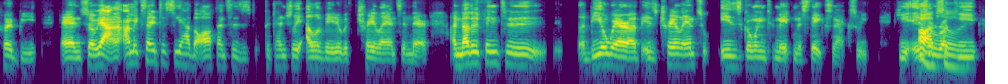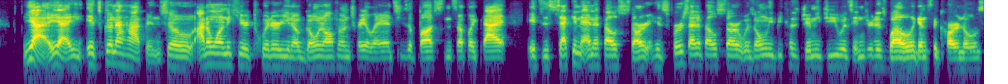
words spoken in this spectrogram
could be. And so, yeah, I'm excited to see how the offense is potentially elevated with Trey Lance in there. Another thing to uh, be aware of is Trey Lance is going to make mistakes next week. He is oh, a rookie. Yeah, yeah, it's gonna happen. So I don't want to hear Twitter, you know, going off on Trey Lance. He's a bust and stuff like that. It's his second NFL start. His first NFL start was only because Jimmy G was injured as well against the Cardinals.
